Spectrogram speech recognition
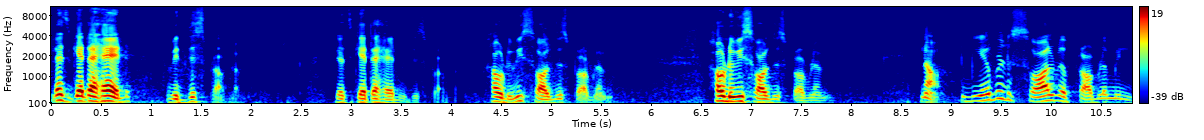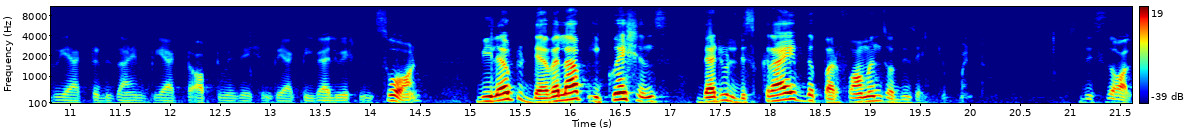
Let us get ahead with this problem. Let us get ahead with this problem. How do we solve this problem? How do we solve this problem? Now, to be able to solve a problem in reactor design, reactor optimization, reactor evaluation and so on, we will have to develop equations that will describe the performance of. So, this is all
